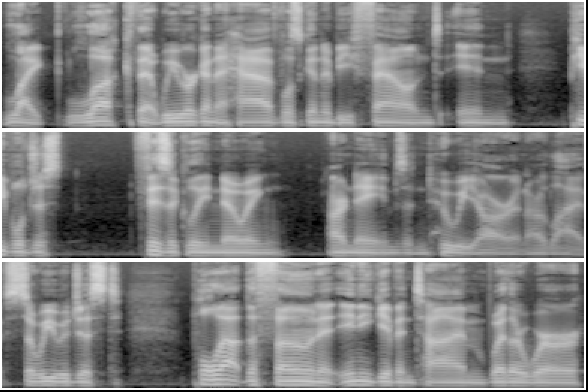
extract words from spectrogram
like luck that we were going to have was going to be found in people just physically knowing our names and who we are in our lives. So we would just pull out the phone at any given time, whether we're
